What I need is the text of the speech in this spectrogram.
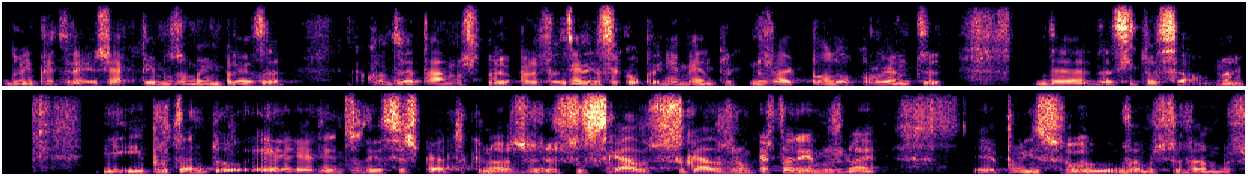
do IP3, já que temos uma empresa que contratamos para, para fazer esse acompanhamento que nos vai pondo ao corrente da, da situação, não é? E, e, portanto, é dentro desse aspecto que nós, sossegados, sossegados nunca estaremos, não é? é por isso, vamos, vamos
